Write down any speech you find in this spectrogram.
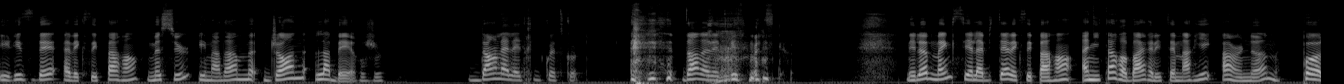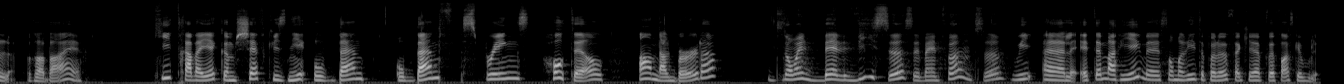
et résidait avec ses parents, Monsieur et Madame John Laberge, Dans la laiterie de Quaticook. dans la laiterie de Quaticook. Mais là, même si elle habitait avec ses parents, Anita Robert, elle était mariée à un homme, Paul Robert, qui travaillait comme chef cuisinier au, Ban- au Banff Springs Hotel en Alberta. Ils ont une belle vie, ça. C'est bien le fun, ça. Oui, elle était mariée, mais son mari était pas là, fait qu'elle pouvait faire ce qu'elle voulait.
